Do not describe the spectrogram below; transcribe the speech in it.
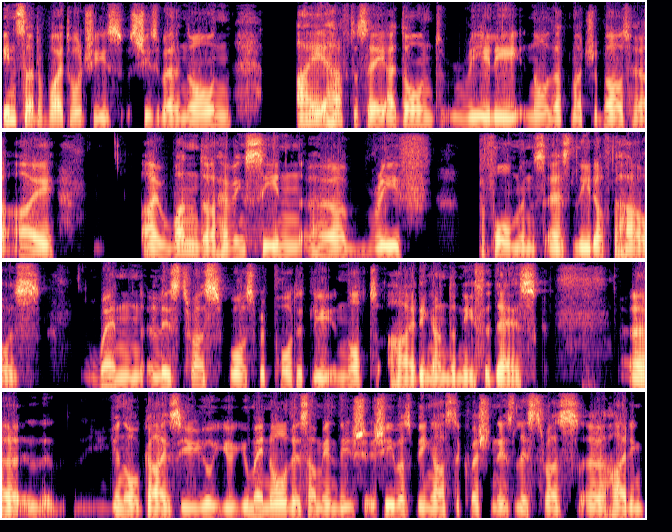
Inside of Whitehall, she's she's well known. I have to say, I don't really know that much about her. I I wonder, having seen her brief performance as leader of the House when Liz Truss was reportedly not hiding underneath the desk. Uh, you know, guys, you, you you may know this. I mean, the, she was being asked the question: Is Liz Truss uh, hiding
